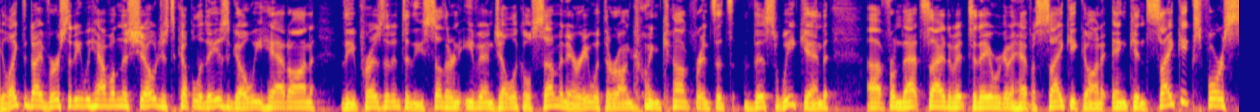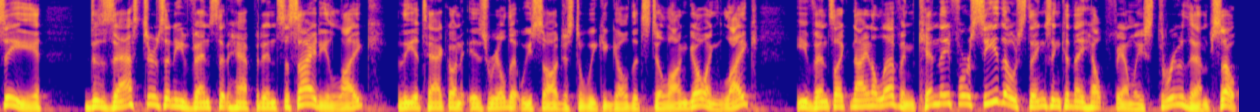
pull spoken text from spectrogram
You like the diversity we have on this show? Just a couple of days ago, we had on the president of the Southern Evangelical Seminary with their ongoing conference. It's this weekend. Uh, from that side of it, today we're going to have a psychic on. And can psychics foresee disasters and events that happen in society, like the attack on Israel that we saw just a week ago that's still ongoing, like events like 9 11? Can they foresee those things and can they help families through them? So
